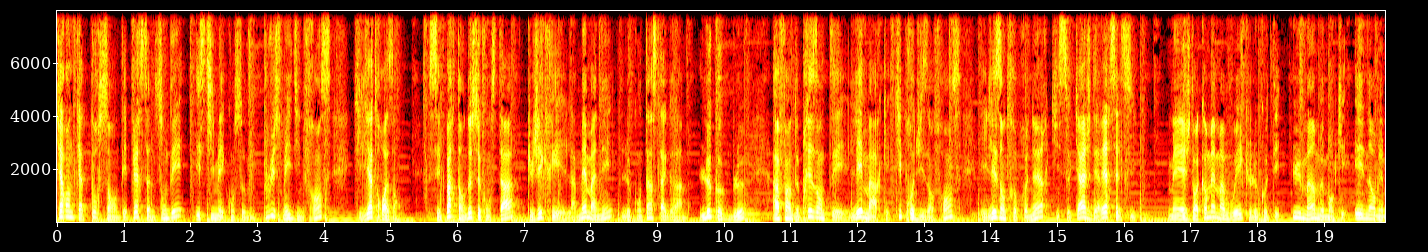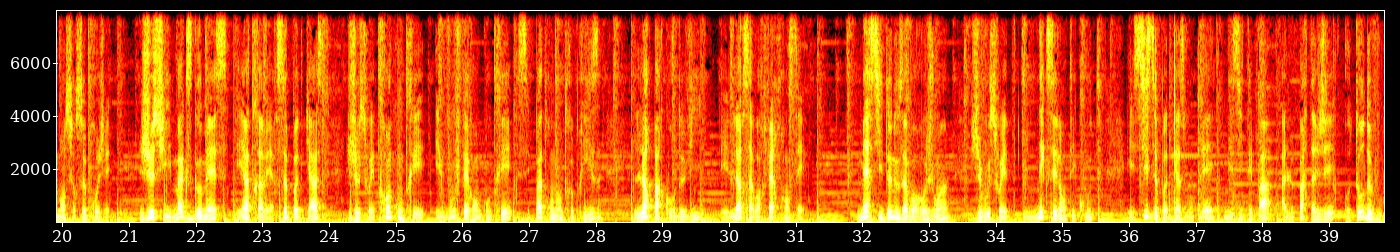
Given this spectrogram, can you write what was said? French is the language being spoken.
44% des personnes sondées estimaient consommer plus Made in France qu'il y a 3 ans. C'est partant de ce constat que j'ai créé la même année le compte Instagram Le Coq Bleu afin de présenter les marques qui produisent en France et les entrepreneurs qui se cachent derrière celles-ci. Mais je dois quand même avouer que le côté humain me manquait énormément sur ce projet. Je suis Max Gomez et à travers ce podcast, je souhaite rencontrer et vous faire rencontrer ces patrons d'entreprise, leur parcours de vie et leur savoir-faire français. Merci de nous avoir rejoints, je vous souhaite une excellente écoute et si ce podcast vous plaît, n'hésitez pas à le partager autour de vous.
